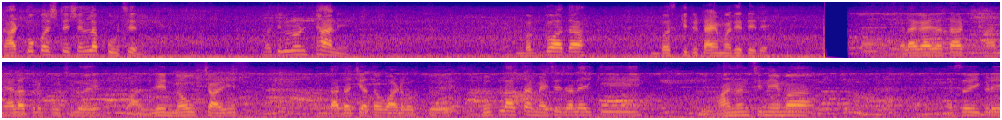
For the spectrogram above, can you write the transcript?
घाटकोपर स्टेशनला पोहोचेन. मग तिकडून ठाणे. बघू आता बस किती टायमात येते ते. त्याला काय आता ठाण्याला तर पोचलो आहे वाजले नऊ चाळीस. दादाची आता वाट बघतोय. ग्रुपला असा मेसेज आला आहे की आनंद सिनेमा असं इकडे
